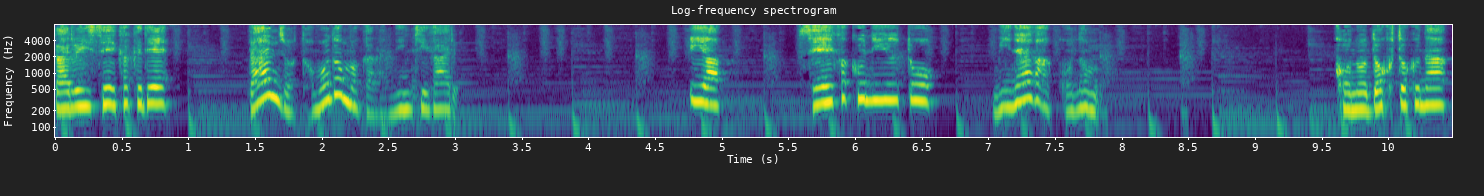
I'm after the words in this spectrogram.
明るい性格で男女ともどもから人気がある。いや、正確に言うと皆が好む。この独特な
